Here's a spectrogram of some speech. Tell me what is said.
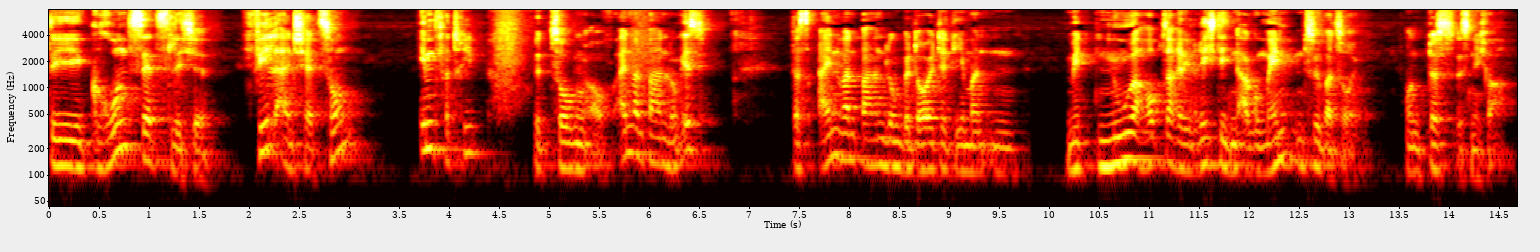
Die grundsätzliche Fehleinschätzung im Vertrieb bezogen auf Einwandbehandlung ist, dass Einwandbehandlung bedeutet, jemanden mit nur Hauptsache den richtigen Argumenten zu überzeugen. Und das ist nicht wahr.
